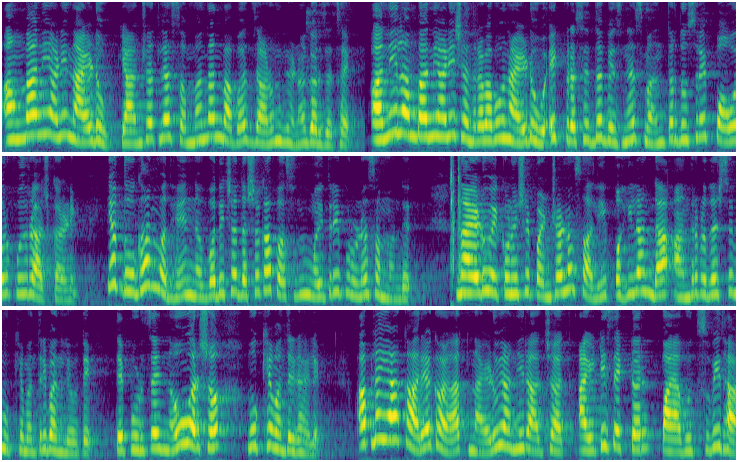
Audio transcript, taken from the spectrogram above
अंबानी आणि नायडू यांच्यातल्या संबंधांबाबत जाणून घेणं गरजेचं आहे. अनिल अंबानी आणि चंद्रबाबू नायडू एक प्रसिद्ध बिझनेसमन तर दुसरे पॉवरफुल राजकारणी. या दोघांमध्ये नव्वदीच्या दशकापासून मैत्रीपूर्ण संबंध आहेत. नायडू एकोणीसशे पंच्याण्णव साली पहिल्यांदा आंध्र प्रदेशचे मुख्यमंत्री बनले होते. ते पुढचे नऊ वर्ष मुख्यमंत्री राहिले. आपल्या या कार्यकाळात नायडू यांनी राज्यात आय टी सेक्टर पायाभूत सुविधा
